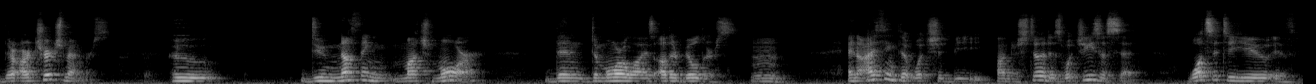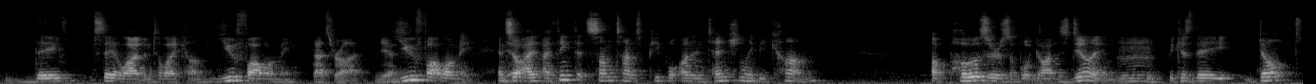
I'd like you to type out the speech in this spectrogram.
there are church members who do nothing much more than demoralize other builders. Mm, And I think that what should be understood is what Jesus said What's it to you if they stay alive until I come? You follow me. that's right yeah You follow me. And so I, I think that sometimes people unintentionally become opposers of what God is doing Mm, because they don't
